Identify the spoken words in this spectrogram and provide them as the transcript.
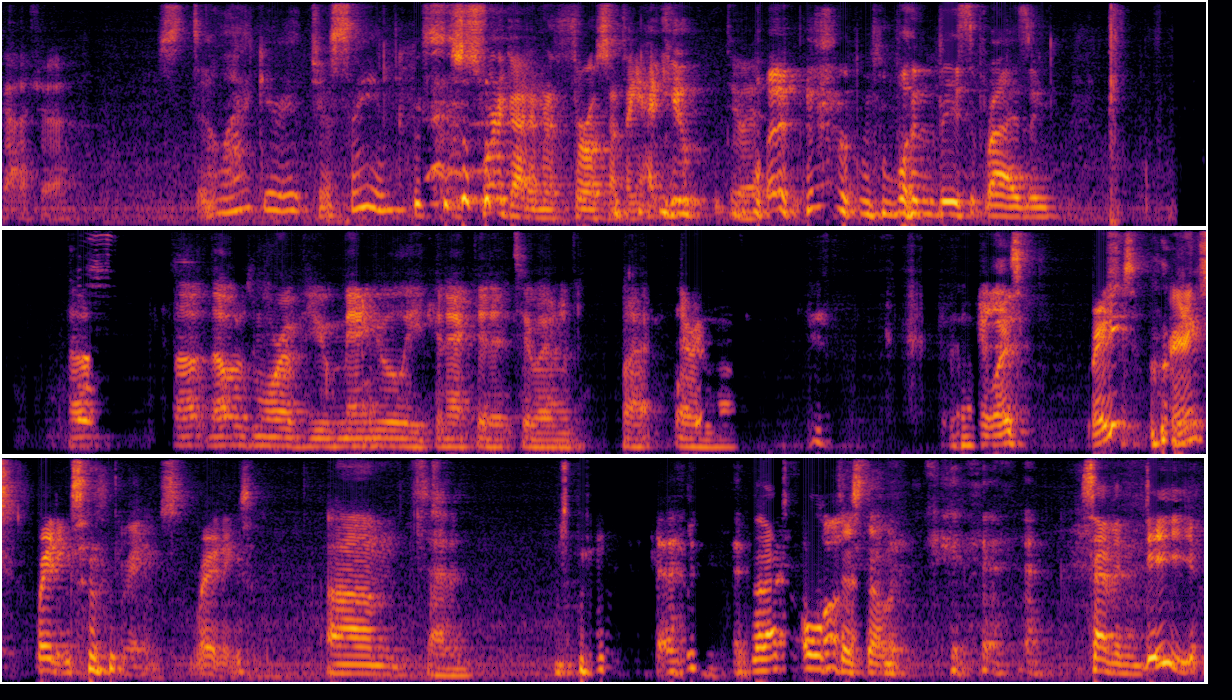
gotcha. Still accurate. Just saying. I swear to God, I'm gonna throw something at you. Do it. Wouldn't be surprising. That was That, that was more of you manually connected it to him, but there we go. Anyways, ratings, Ratings? ratings, Ratings. ratings. Um, Seven. No, that's old system. Seven D.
